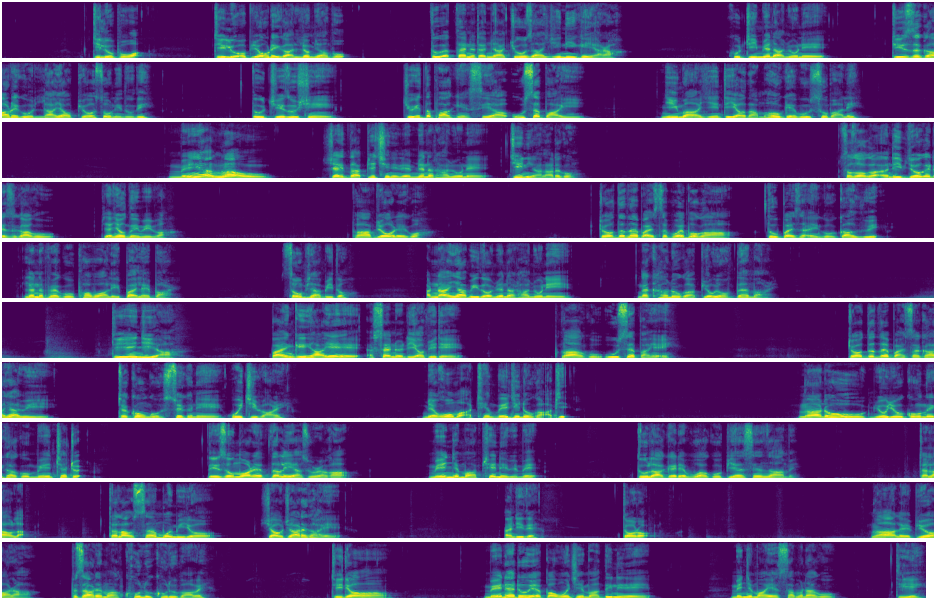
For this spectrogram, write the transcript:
။ဒီလိုဘဝဒီလိုအပြောတွေကလွတ်မြောက်ဖို့သူ့အသက်နဲ့တည်းများစူးစမ်းရင်းနှီးခဲ့ရတာ။ခုဒီမျက်နှာမျိုးနဲ့ဒီစကားတွေကိုလာရောက်ပြောဆိုနေသူသည်သူ့ကျေးဇူးရှင် ကျွေးသဖခင်ဆရာဦးဆက်ပါဤညီမအရင်တယောက်သာမဟုတ်ခဲ့ဘူးဆိုပါလေမင်းကငါ့ကိုရိုက်တာပြစ်ချင်နေတဲ့မျက်နှာထားမျိုးနဲ့ကြည့်နေရလားတကုံစောစောကအန်ဒီပြောခဲ့တဲ့စကားကိုပြန်ရုပ်သိမ်းပေးပါဘာပြောလဲကွာဒေါ်သက်သက်ပိုင်စပွဲပေါ်ကသူ့ပိုက်ဆံအိတ်ကိုကောက်၍လက်နှစ်ဖက်ကိုဖွားဖွားလေးပိုက်လိုက်ပါတယ်ဆုံးဖြတ်ပြီးတော့အနိုင်ရပြီးတော့မျက်နှာထားမျိုးနဲ့ နှကန်းတို့ကပြောရုံတမ်းပါတယ်ဒီအင်ကြီးဟာပိုင်ဂေဟာရဲ့အဆက်အနွယ်တစ်ယောက်ဖြစ်တဲ့ငါ့ကိုဦးဆက်ပိုင်ရဲ့အိမ်တော်သက်သက်ပိုင်စကားရ၍တကုန်းကိုဆွေကနေဝေ့ကြည့်ပါတယ်မျက်ဝန်းမှာအထင်သေးခြင်းတို့ကအဖြစ်ငါတို့မျိုးရိုးဂုံသိက္ခာကိုမင်းထက်တွေ့တည်ဆုံးသွားတဲ့သက်လျာဆိုတာကမင်းညမဖြစ်နေပေမဲ့တူလာခဲ့တဲ့ဘဝကိုပြန်စဉ်းစားမယ် ဒီလောက်လားဒီလောက်စမ်းပွင့်ပြီးတော့ယောက်ျားတကာရဲ့အန်ဒီတဲ့တော်တော့ငါကလည်းပြောရတာပါးစထဲမှာခိုးလို့ခိုးလို့ပါပဲဒီတော့မင်းနဲ့တို့ရဲ့ပတ်ဝန်းကျင်မှာသိနေတဲ့မင်းညီမရဲ့စာမနာကိုဒီအိမ်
